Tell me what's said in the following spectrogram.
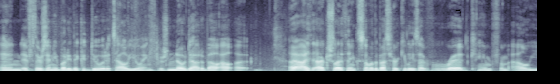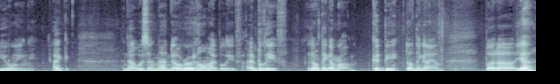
and if there's anybody that could do it, it's Al Ewing. There's no doubt about Al. Uh, I, I actually I think some of the best Hercules I've read came from Al Ewing. I, and that was in that No Road Home, I believe. I believe. I don't think I'm wrong. Could be. Don't think I am. But uh, yeah,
